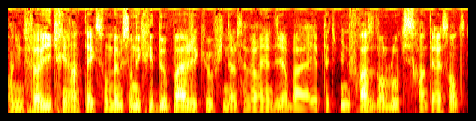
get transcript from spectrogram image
prendre une feuille, écrire un texte, même si on écrit deux pages et qu'au final ça veut rien dire, bah il y a peut-être une phrase dans le lot qui sera intéressante.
